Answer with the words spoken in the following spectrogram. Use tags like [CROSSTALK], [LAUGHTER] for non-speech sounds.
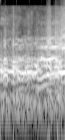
Yeah. [LAUGHS]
